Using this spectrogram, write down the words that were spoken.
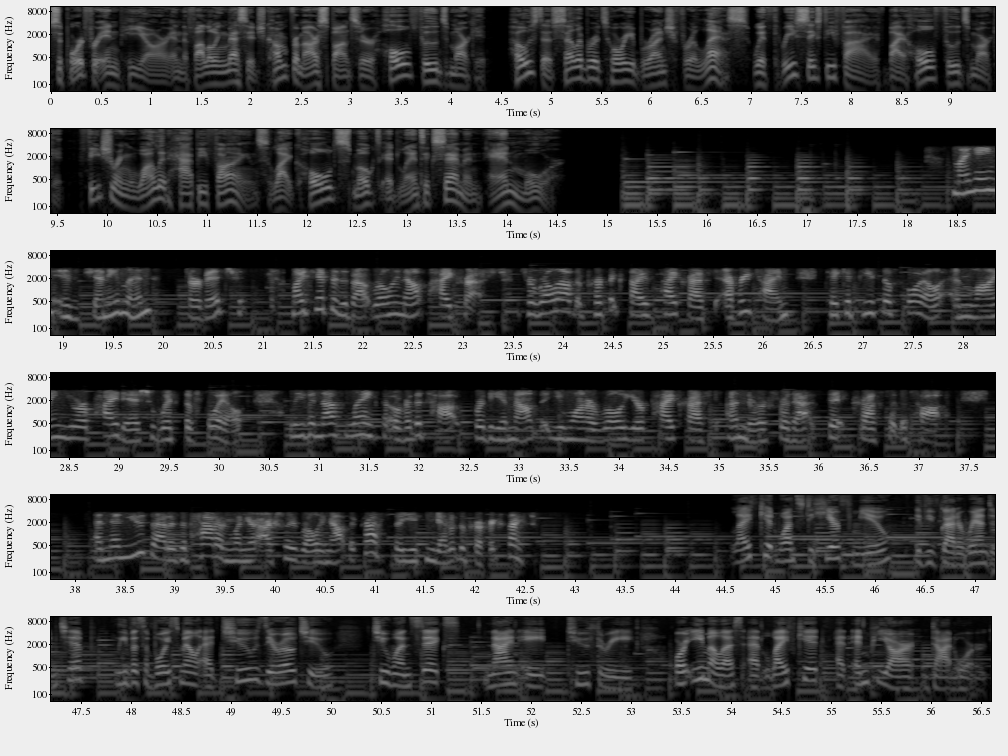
Support for NPR and the following message come from our sponsor, Whole Foods Market. Host a celebratory brunch for less with 365 by Whole Foods Market, featuring wallet happy finds like cold smoked Atlantic salmon and more. My name is Jenny Lynn Sturbridge. My tip is about rolling out pie crust. To roll out the perfect size pie crust every time, take a piece of foil and line your pie dish with the foil. Leave enough length over the top for the amount that you want to roll your pie crust under for that thick crust at the top. And then use that as a pattern when you're actually rolling out the crust so you can get it the perfect size. Life Kit wants to hear from you. If you've got a random tip, leave us a voicemail at 202 216 9823 or email us at lifekit at npr.org.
